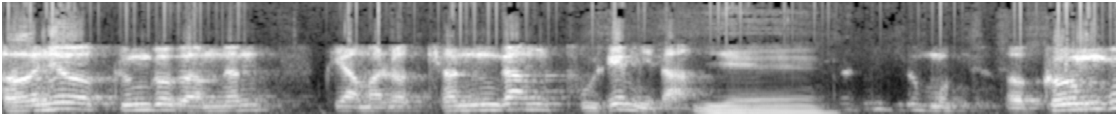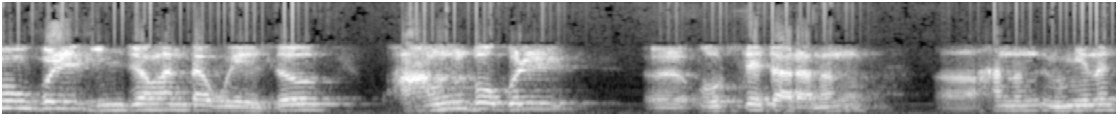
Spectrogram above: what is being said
전혀 근거가 없는 그야말로 견강 부회입니다. 예. 지금 뭐 어, 건국을 인정한다고 해서 광복을 어, 없애자라는 어, 하는 의미는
